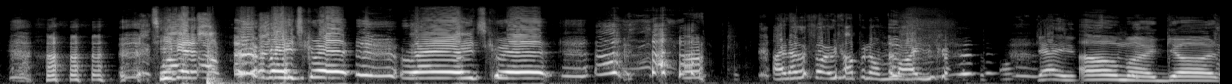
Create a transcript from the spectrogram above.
TV Wow. rage quit, rage quit. I never thought it would happen on Minecraft. Game. oh my god.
